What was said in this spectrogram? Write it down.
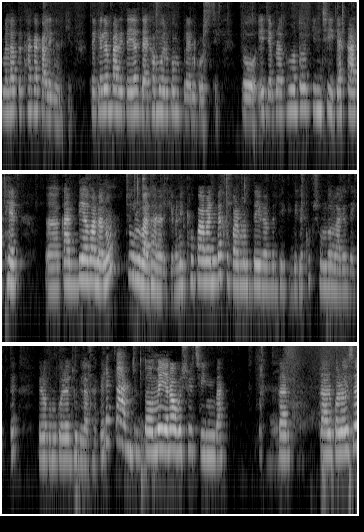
মেলাতে থাকাকালীন আর কি। তো এর লাগে বাড়িতে আর দেখাবো এরকম প্ল্যান করছি। তো এই যে প্রথমত কিনছি এটা কাঠের কাঠ দিয়ে বানানো চুল বাঁধার আর কি। মানে খোপা বান্ধা খোপার মধ্যে এইভাবে দি- দিলে খুব সুন্দর লাগে দেখতে। এরকম করে ঝুলা থাকে। তো মেয়েরা অবশ্যই চিনবা। তার তারপরে হয়েছে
